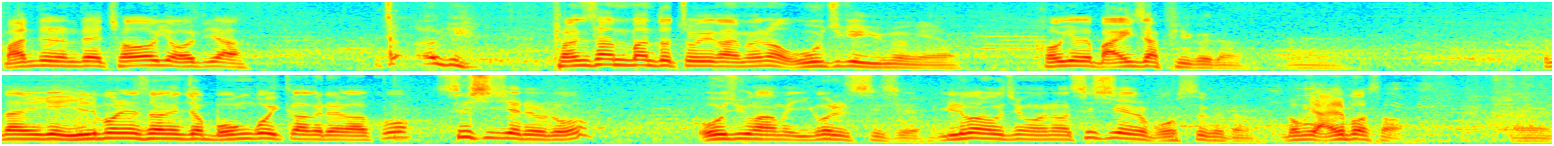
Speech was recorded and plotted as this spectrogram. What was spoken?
만드는데 저기 어디야? 저기 변산반도 쪽에 가면은 오죽이 유명해요. 거기가 많이 잡히거든. 그 다음에 이게 일본에서는 이제 몽고이까 그래갖고 스시 재료로 오징어 하면 이걸 쓰지. 일반 오징어는 스시 재료를 못 쓰거든. 너무 얇아서. 네.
